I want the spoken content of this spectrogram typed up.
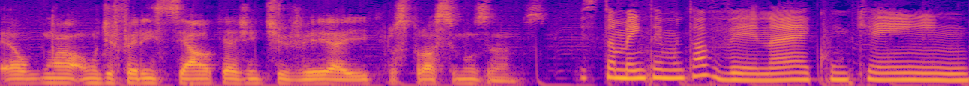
é uma, um diferencial que a gente vê aí para os próximos anos. Isso também tem muito a ver, né, com quem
